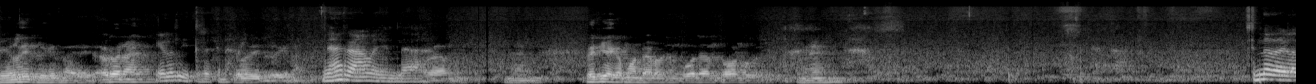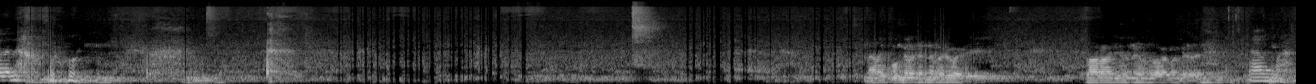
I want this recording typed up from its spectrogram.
எழுதிட்டு இருக்கிற மாதிரி அப்படிதானே எழுதிட்டு இருக்கிறேன் எழுதிட்டு இருக்கிறேன் நேரம் ஆகும் இல்லை. பெரிய கமாண்ட் அளவு போல தோணுது. சின்னதாக எழுதுனா நாளைக்கு பொங்கலுக்கு என்ன பருவாடி சோராஜ் வர ஆமாம்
